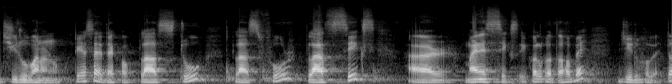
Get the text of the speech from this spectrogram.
জিরো বানানো। ঠিক আছে? দেখো plus two plus four plus six আর মাইনাস সিক্স ইকুয়াল কত হবে? জিরো হবে। তো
